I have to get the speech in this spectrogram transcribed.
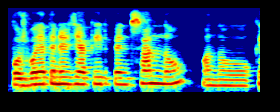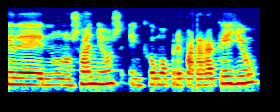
pues voy a tener ya que ir pensando, cuando queden unos años, en cómo preparar aquello,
